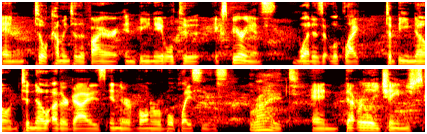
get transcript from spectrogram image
And till coming to the fire and being able to experience what does it look like to be known, to know other guys in their vulnerable places. Right. And that really changed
